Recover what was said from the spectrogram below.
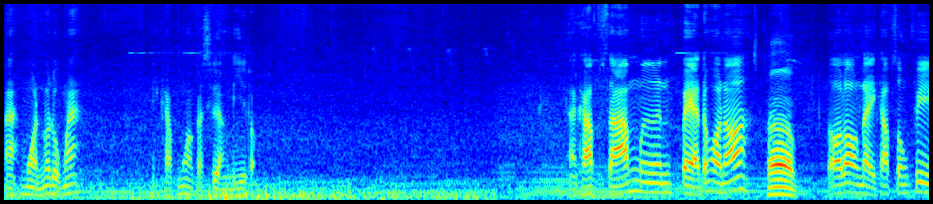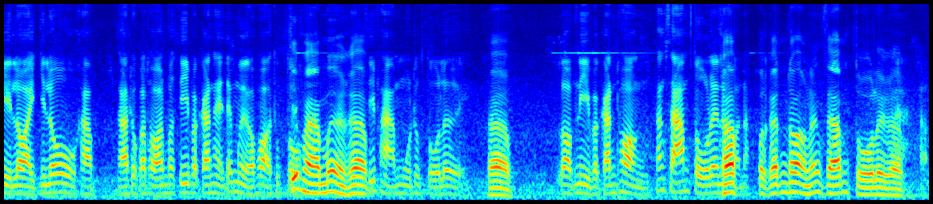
มาหมวนมาลูกมานี่ครับม่วงกระเสื่องดีดอกนะครับสามหมื่นแปดนะพอเนาะครับต่อรองได้ครับทรงฟรีร้อยกิโลครับค่าทุกกระถอนภาษีประกันให้จังมือกับพ่อทุกตัสิวบห้ามื้อครับที่ผ่าหมูทุกตัวเลยครับ รอบนี้ประกันทองทั้งสามตัวเลยคนะรับพ่อเนาะประกันทองทั้งสามตัวเลยครับ ครับ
